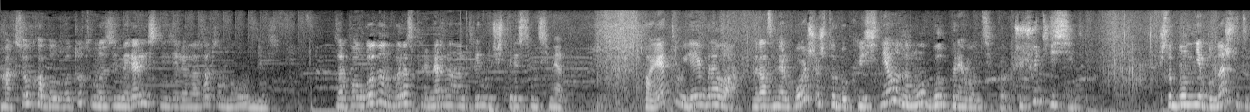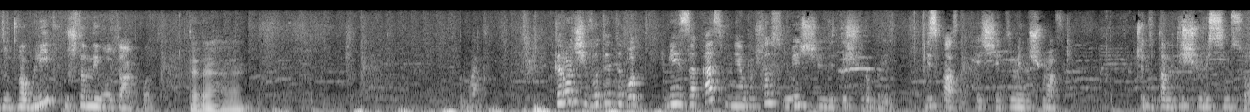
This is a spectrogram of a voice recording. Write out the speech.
Максюха был вот тут, мы замерялись неделю назад, он был вот здесь. За полгода он вырос примерно на 3-4 сантиметра. Поэтому я и брала на размер больше, чтобы к весне он ему был прям вот типа чуть-чуть висит. Чтобы он не был, знаешь, вот этот в облипку, штаны вот так вот. Да-да, да. Вот. Короче, вот это вот весь заказ мне обошелся меньше, чем 2000 рублей. Без пазлов, если считать именно шмотки. что-то там 1800.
